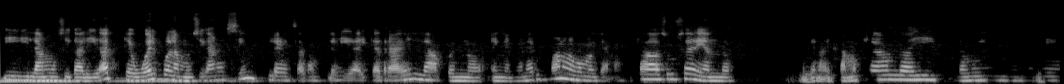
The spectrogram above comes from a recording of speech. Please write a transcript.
y la musicalidad, que vuelvo, la música no es simple, esa complejidad hay que atraerla, pues no, en el género urbano como que no está sucediendo, que nos estamos quedando ahí, lo mismo, lo mismo,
